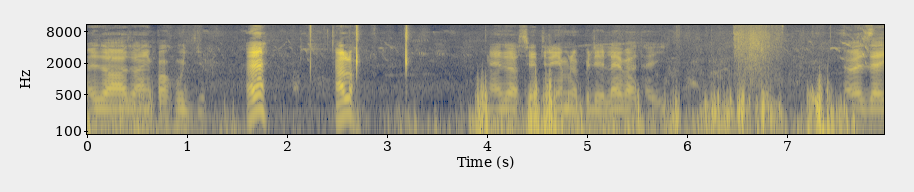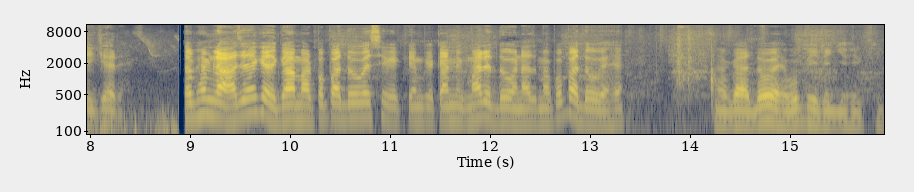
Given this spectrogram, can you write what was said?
હવે તો આ જો અહીં પાછું જ ગયું હે હાલો એ જો છેતરી એમને પેલી લાવ્યા થાય ઈ. હવે જાય ઘરે તો ફેમિલી આજે હે કે ગા મારા પપ્પા દોવે છે કેમ કે કામિક મારે જ દોવે ને આજ મારા પપ્પા દોવે છે હવે ગા દોવે છે ઊભી રહી ગઈ હિરકી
